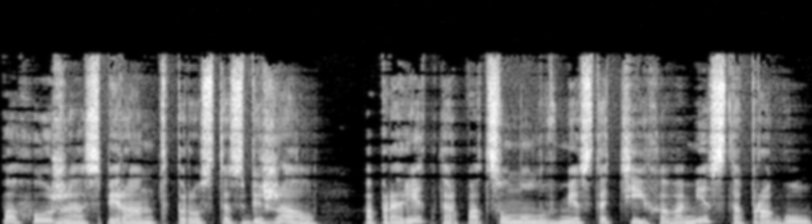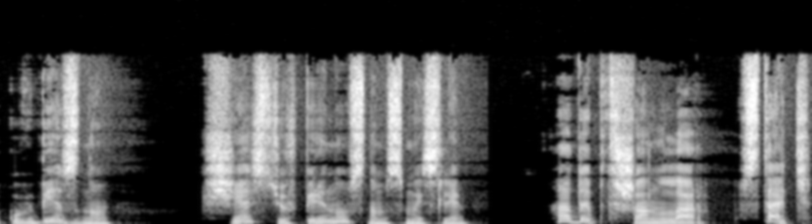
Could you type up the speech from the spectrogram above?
Похоже, аспирант просто сбежал, а проректор подсунул вместо тихого места прогулку в бездну. К счастью, в переносном смысле. «Адепт Шанлар, встать!»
